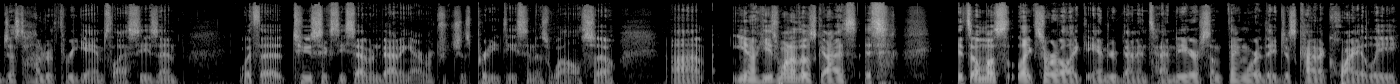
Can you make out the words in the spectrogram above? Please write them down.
just 103 games last season, with a 267 batting average, which is pretty decent as well. So, um, you know, he's one of those guys. It's it's almost like sort of like Andrew Benintendi or something, where they just kind of quietly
